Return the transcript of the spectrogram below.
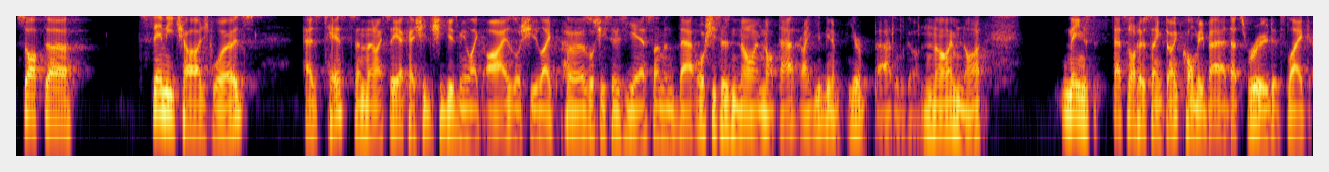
softer, semi-charged words as tests, and then I see, okay, she she gives me like eyes, or she like purrs, or she says yes, I'm in that, or she says no, I'm not that, right? You've been a, you're a bad little girl. No, I'm not. Means that's not her saying don't call me bad. That's rude. It's like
